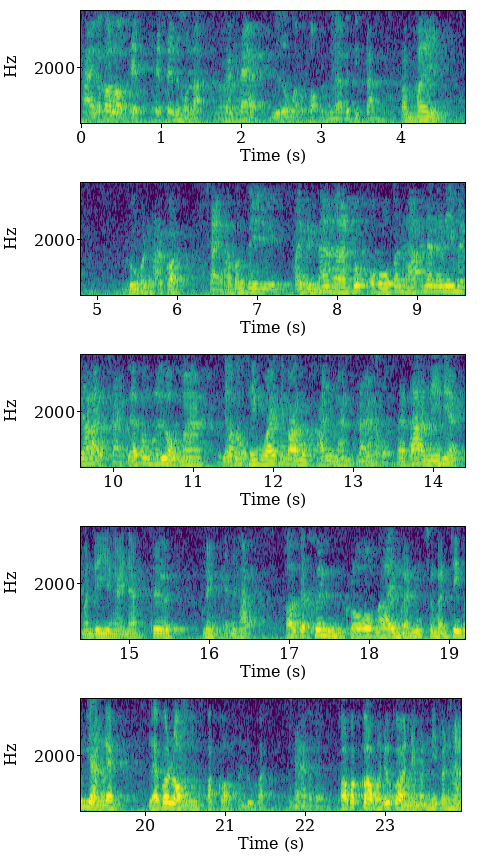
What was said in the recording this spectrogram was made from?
ใช่แล้วก็เราเซ็ตเซ็ตเซ็ตไปหมดละอ่าแค่แค่รื้อออกมาประกอบเป็นงานไปติดตั้ง ทำให้รู้ปัญหาก่อนใช่คแล้รัวบบางทีไปถึงหน้างานปุ๊บโอ้โหปัญหาอันนั้นอันนี้ไม่ได้ ใช่ครับแล้วต้องลื้อออกมา แล้วต้องทิ้งไว้ที่บ้านลูกค้าอย่างนั้นใช่นะครับผม แต่ถ้าอันนี้เนี่ยมันดียังไงนะ คือหนึ่งเห็นไหมครับเขาจะขึ้นโครงอะไรเหมือนเสมือนจริงทุกอย่างเลย แล้วก็ลองประกอบมันดูก่อนถูกไหมใช่ครับผม พอประกอบมันดูก่อนเนี่ยมันมีปัญหา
